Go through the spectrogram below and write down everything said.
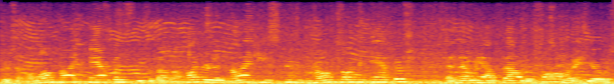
there's an alumni campus, there's about 190 student homes on the campus, and then we have Founders Hall right here, which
